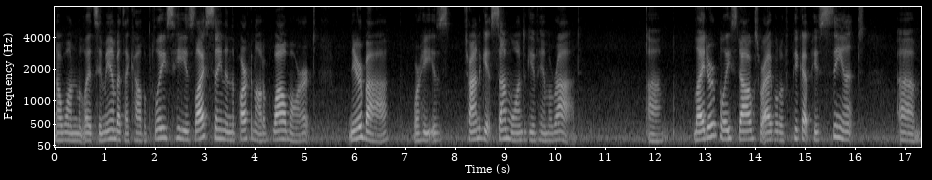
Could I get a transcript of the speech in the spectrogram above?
No one lets him in, but they call the police. He is last seen in the parking lot of Walmart nearby, where he is trying to get someone to give him a ride. Um, later, police dogs were able to pick up his scent um,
